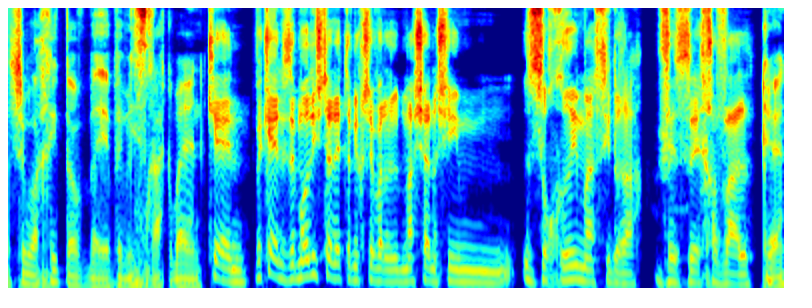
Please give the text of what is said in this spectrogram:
שהוא הכי טוב במשחק בהן. כן וכן זה מאוד השתלט אני חושב על מה שאנשים זוכרים מהסדרה וזה חבל כן.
